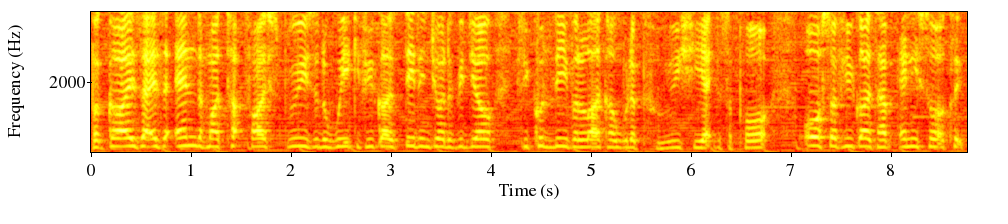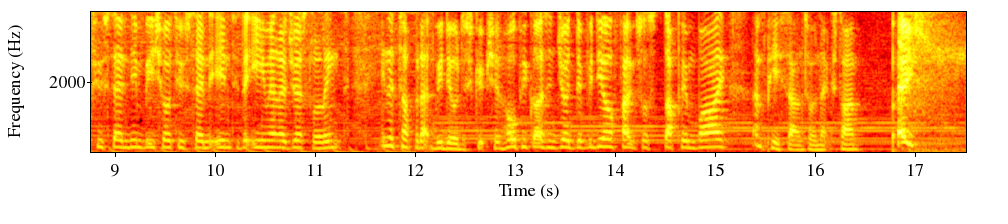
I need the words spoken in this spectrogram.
But guys, that is the end of my top 5 sprees of the week. If you guys did enjoy the video, if you could leave a like, I would appreciate the support. Also, if you guys have any sort of clip to send in, be sure to send it in to the email address linked in the top of that video description. Hope you guys enjoyed the video. Thanks for stopping by and peace out until next time. Peace!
